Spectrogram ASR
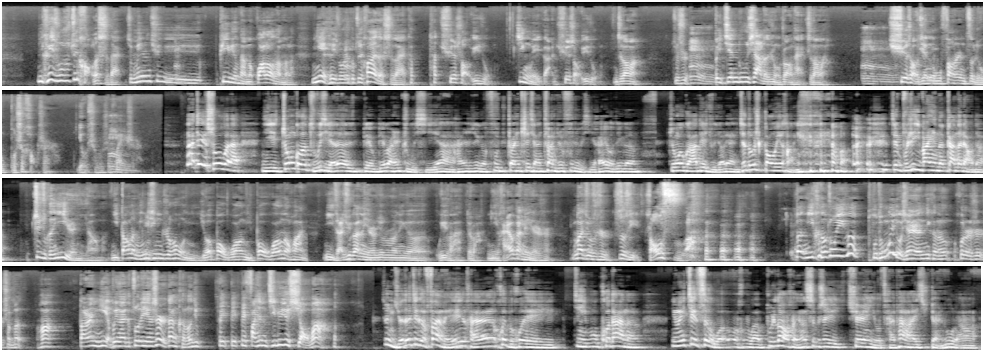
你可以说是最好的时代，就没人去。批评他们，刮到他们了。你也可以说是个最坏的时代，他他缺少一种敬畏感，缺少一种，你知道吗？就是被监督下的这种状态，知道吗？嗯，缺少监督，放任自流不是好事儿，有时候是坏事儿。那这说回来，你中国足协的别别管是主席啊，还是这个副专之前专职副主席，还有这个中国国家队主教练，这都是高危行业，这不是一般人能干得了的。这就跟艺人一样嘛，你当了明星之后，你就要曝光。你曝光的话，你再去干那些，就是说那个吴亦凡，对吧？你还要干这些事儿，那就是自己找死啊！那你可能作为一个普通的有钱人，你可能或者是什么哈，当然你也不应该做这些事儿，但可能就被被被发现的几率就小嘛。就你觉得这个范围还会不会进一步扩大呢？因为这次我我我不知道，好像是不是确认有裁判还卷入了啊？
